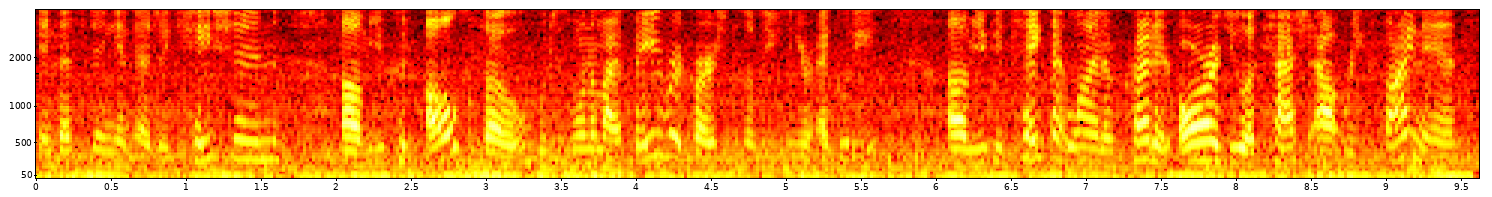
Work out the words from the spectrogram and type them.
investing in education um, you could also which is one of my favorite versions of using your equity um, you could take that line of credit or do a cash out refinance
